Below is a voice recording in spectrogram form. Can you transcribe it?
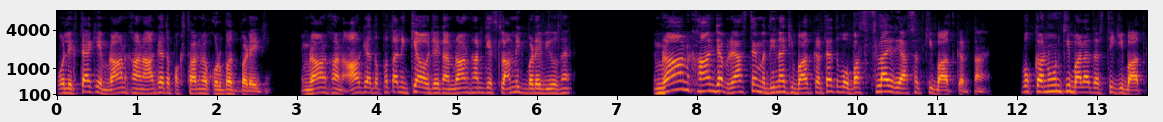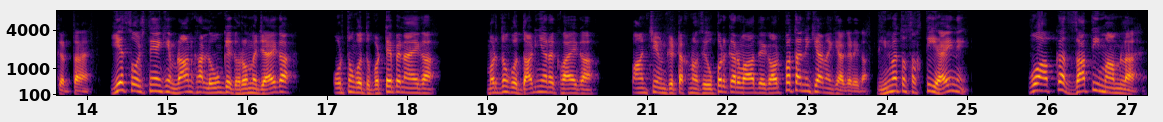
वो लिखता है कि इमरान खान आ गया तो पाकिस्तान में गुर्बत बढ़ेगी। इमरान खान आ गया तो पता नहीं क्या हो जाएगा। इमरान खान के इस्लामिक बड़े व्यूज़ हैं। इमरान खान जब रियासत मदीना की बात करता है तो वो बस फ्लाई रियासत की बात करता है। वो कानून की बालादस्ती की बात करता है। ये सोचते हैं कि इमरान खान लोगों के घरों में जाएगा, औरतों को दुपट्टे पहनाएगा मर्दों को दाड़ियाँ रखवाएगा, पांचे उनके टखनों से ऊपर करवा देगा और पता नहीं क्या ना क्या करेगा। दीन में तो सख्ती है ही नहीं। वो आपका जाती मामला है।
